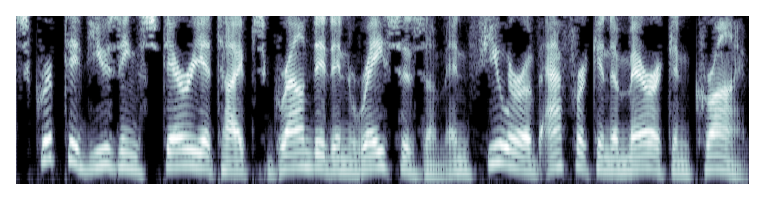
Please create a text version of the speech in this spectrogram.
scripted using stereotypes grounded in racism and fewer of African American crime.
